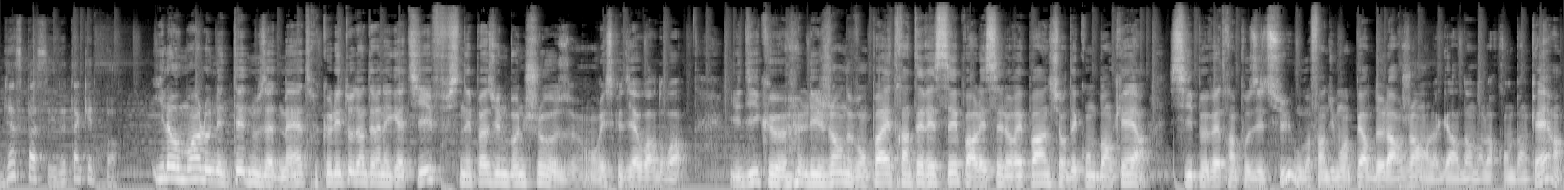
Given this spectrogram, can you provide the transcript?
Bien se passer, ne t'inquiète pas. Il a au moins l'honnêteté de nous admettre que les taux d'intérêt négatifs, ce n'est pas une bonne chose, on risque d'y avoir droit. Il dit que les gens ne vont pas être intéressés par laisser leur épargne sur des comptes bancaires s'ils peuvent être imposés dessus, ou enfin du moins perdre de l'argent en la gardant dans leur compte bancaire.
